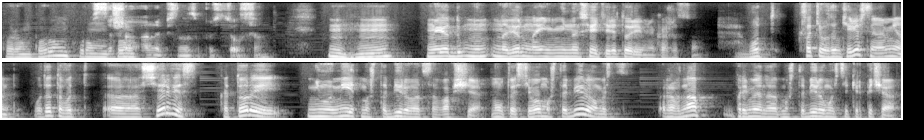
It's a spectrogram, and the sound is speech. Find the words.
Пурум-пурум, пурум-пурум. США написано запустился. Угу. Ну, я думаю, ну, наверное, не на всей территории, мне кажется. Вот, кстати, вот интересный момент. Вот это вот э, сервис, который не умеет масштабироваться вообще. Ну, то есть его масштабируемость равна примерно масштабируемости кирпича.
